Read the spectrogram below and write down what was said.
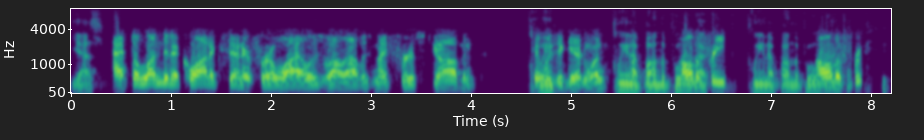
Yes. At the London Aquatic Center for a while as well. That was my first job, and it was a good one. Clean up on the pool. All deck. the free clean up on the pool. All deck. the free,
